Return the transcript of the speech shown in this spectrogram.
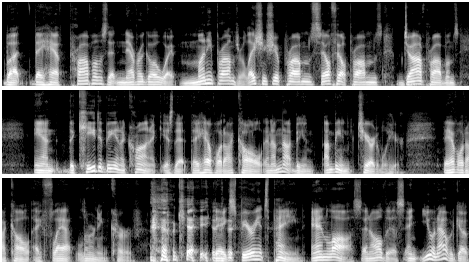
but they have problems that never go away: money problems, relationship problems, self-help problems, job problems. And the key to being a chronic is that they have what I call, and I'm not being, I'm being charitable here they have what I call a flat learning curve. okay. they experience pain and loss and all this. And you and I would go,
